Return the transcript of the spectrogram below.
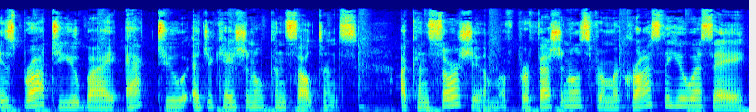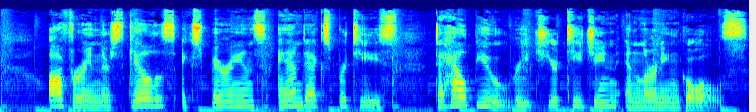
is brought to you by Act Two Educational Consultants, a consortium of professionals from across the USA offering their skills, experience, and expertise to help you reach your teaching and learning goals.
